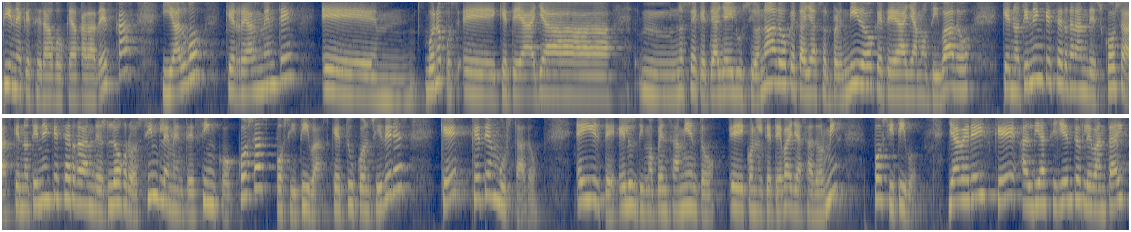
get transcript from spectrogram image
Tiene que ser algo que agradezcas y algo que realmente eh, bueno, pues eh, que te haya, mm, no sé, que te haya ilusionado, que te haya sorprendido, que te haya motivado, que no tienen que ser grandes cosas, que no tienen que ser grandes logros, simplemente cinco cosas positivas que tú consideres que, te han gustado. E irte el último pensamiento eh, con el que te vayas a dormir, positivo. Ya veréis que al día siguiente os levantáis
